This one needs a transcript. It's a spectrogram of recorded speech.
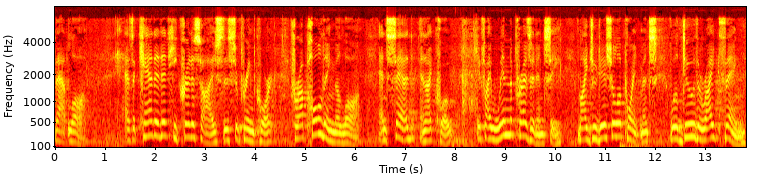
that law. As a candidate, he criticized the Supreme Court for upholding the law and said, and I quote, if I win the presidency, my judicial appointments will do the right thing,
